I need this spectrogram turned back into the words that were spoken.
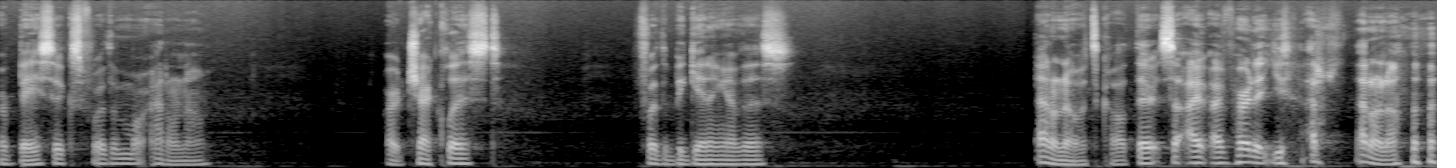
our basics for the more I don't know. Our checklist for the beginning of this. I don't know what it's called. There, so I, I've heard it. You, I don't, I don't know.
